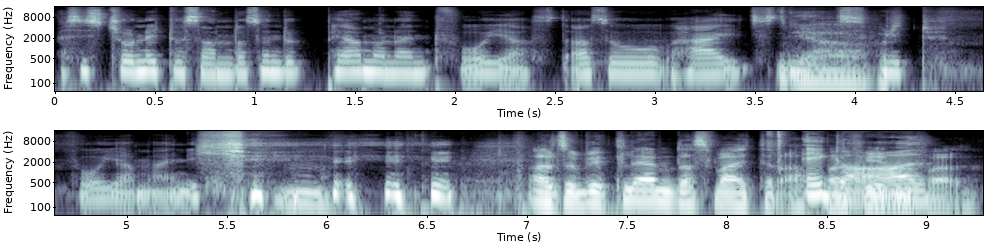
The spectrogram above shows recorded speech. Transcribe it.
Es ist schon etwas anderes, wenn du permanent feuerst, also heizt mit, Ja, mit Feuer, meine ich. Hm. Also wir klären das weiter ab, auf Egal. jeden Fall.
